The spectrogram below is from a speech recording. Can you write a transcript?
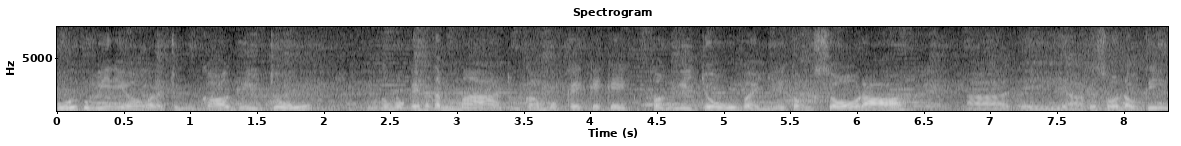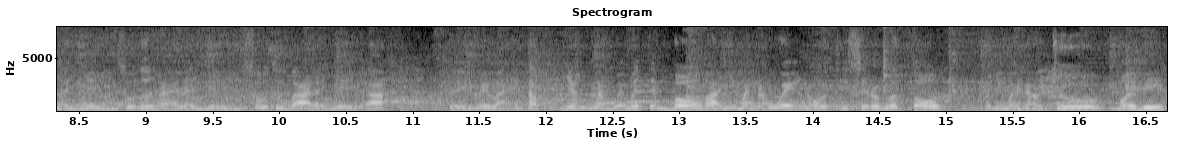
cuối của video đó là Trung có ghi chú Trung có một cái tấm chung Trung có một cái cái cái phần ghi chú về những cái con số đó. À, thì à, cái số đầu tiên là gì số thứ hai là gì số thứ ba là gì ha thì mấy bạn tập dần làm quen với tempo ha những bạn nào quen rồi thì sẽ rất là tốt. Và những bạn nào chưa mới biết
